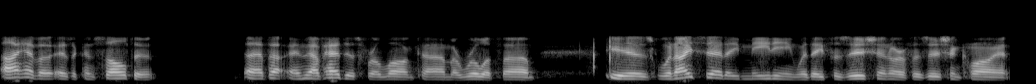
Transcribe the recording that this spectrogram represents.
I have a, as a consultant, I've, and I've had this for a long time, a rule of thumb is when I set a meeting with a physician or a physician client,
